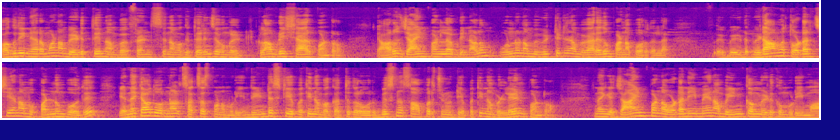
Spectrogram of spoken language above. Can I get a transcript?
பகுதி நேரமாக நம்ம எடுத்து நம்ம ஃப்ரெண்ட்ஸு நமக்கு தெரிஞ்சவங்களுக்கெல்லாம் அப்படியே ஷேர் பண்ணுறோம் யாரும் ஜாயின் பண்ணல அப்படின்னாலும் ஒன்றும் நம்ம விட்டுட்டு நம்ம வேறு எதுவும் பண்ண போகிறதில்ல விடாமல் தொடர்ச்சியாக நம்ம பண்ணும்போது என்னைக்காவது ஒரு நாள் சக்ஸஸ் பண்ண முடியும். இந்த இண்டஸ்ட்ரியை பற்றி நம்ம கற்றுக்குறோம் ஒரு பிஸ்னஸ் ஆப்பர்ச்சுனிட்டியை பற்றி நம்ம லேர்ன் பண்ணுறோம் ஏன்னா இங்கே ஜாயின் பண்ண உடனேயுமே நம்ம இன்கம் எடுக்க முடியுமா?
